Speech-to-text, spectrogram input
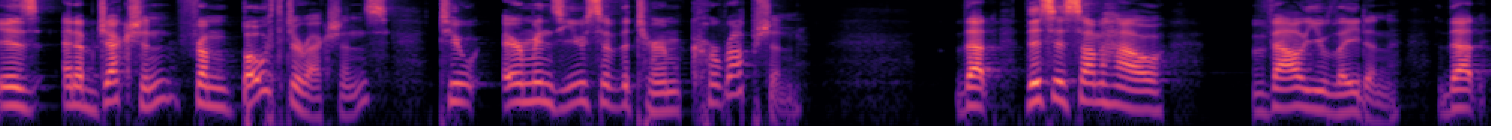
is an objection from both directions to Ehrman's use of the term corruption. That this is somehow value laden, that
